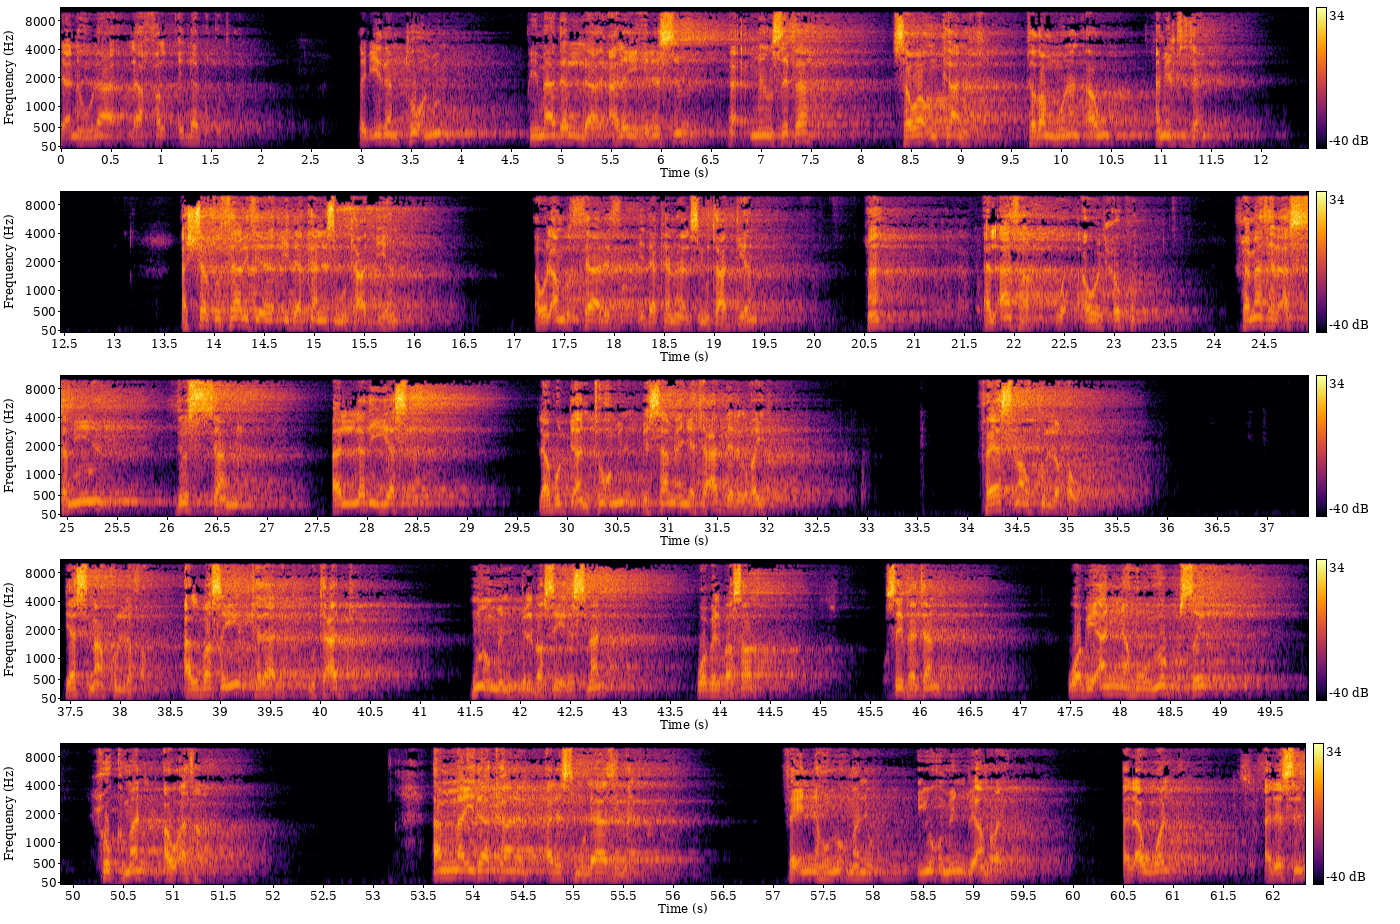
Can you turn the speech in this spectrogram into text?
لأنه لا لا خلق إلا بقدرة. طيب إذا تؤمن بما دل عليه الاسم من صفة سواء كانت تضمنا أو أم التزاما. الشرط الثالث إذا كان الاسم متعديا أو الأمر الثالث إذا كان الاسم متعديا ها؟ الأثر أو الحكم. فمثل السميع ذو السمع الذي يسمع. لا بد أن تؤمن بسمع يتعدى للغير فيسمع كل قول. يسمع كل قول. البصير كذلك متعدي. نؤمن بالبصير اسما وبالبصر صفة وبأنه يبصر حكما أو أثرا. أما إذا كان الاسم لازما فإنه يؤمن يؤمن بأمرين. الأول الاسم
